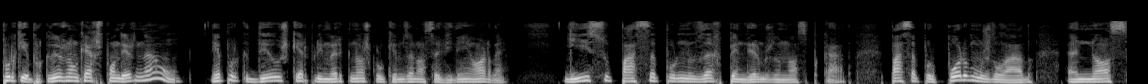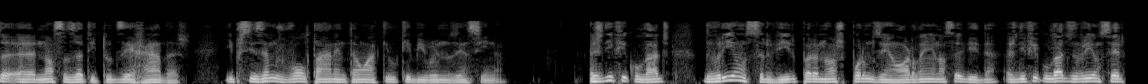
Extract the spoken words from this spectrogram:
Porquê? Porque Deus não quer responder? Não. É porque Deus quer primeiro que nós coloquemos a nossa vida em ordem. E isso passa por nos arrependermos do nosso pecado. Passa por pormos de lado a nossa, nossas atitudes erradas. E precisamos voltar então àquilo que a Bíblia nos ensina. As dificuldades deveriam servir para nós pormos em ordem a nossa vida. As dificuldades deveriam ser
